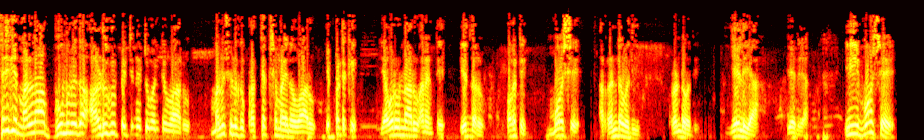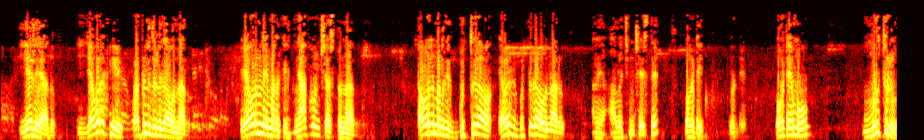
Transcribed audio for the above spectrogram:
తిరిగి మళ్ళా భూమి మీద అడుగు పెట్టినటువంటి వారు మనుషులకు ప్రత్యక్షమైన వారు ఇప్పటికీ ఎవరున్నారు అనంటే ఇద్దరు. ఒకటి మోషే. రెండవది రెండవది ఏలియా. ఏలియా. ఈ మోషే ఏలియాలు ఎవరికి ప్రతినిధులుగా ఉన్నారు? ఎవరిని మనకి జ్ఞాపకం చేస్తున్నారు? ఎవరిని మనకి గుర్తుగా ఎవరికి గుర్తుగా ఉన్నారు? అని ఆలోచన చేస్తే ఒకటి. ఒకటేమో మృతులు.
